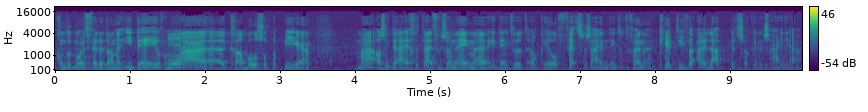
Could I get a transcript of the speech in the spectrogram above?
komt het nooit verder dan een idee of een Ja. paar eh, krabbels op papier. Maar als ik daar echt de tijd voor zou nemen, ik denk dat het ook heel vet zou zijn. Ik denk dat het een fijne creatieve uitlaatput zou kunnen zijn, ja,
